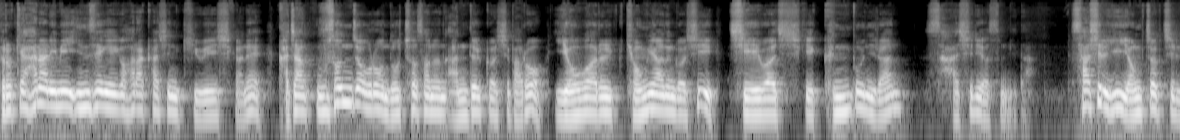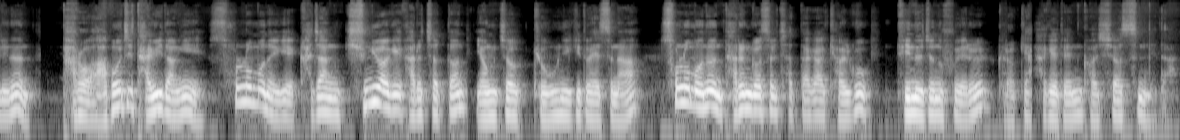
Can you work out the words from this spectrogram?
그렇게 하나님이 인생에게 허락하신 기회의 시간에 가장 우선적으로 놓쳐서는 안 될 것이 바로 여호와를 경외하는 것이 지혜와 지식의 근본이란 사실이었습니다. 사실 이 영적 진리는 바로 아버지 다윗 왕이 솔로몬에게 가장 중요하게 가르쳤던 영적 교훈이기도 했으나 솔로몬은 다른 것을 찾다가 결국 뒤늦은 후회를 그렇게 하게 된 것이었습니다.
